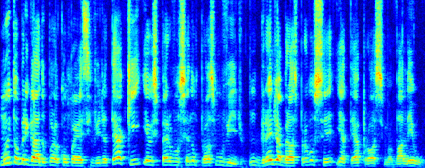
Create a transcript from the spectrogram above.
Muito obrigado por acompanhar esse vídeo até aqui e eu espero você no próximo vídeo. Um grande abraço para você e até a próxima. Valeu!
